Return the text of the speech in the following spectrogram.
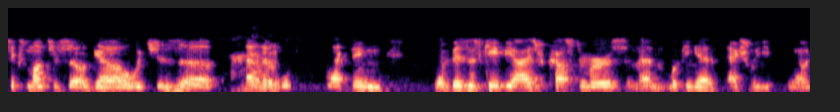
six months or so ago, which is a method of collecting you know, business KPIs for customers and then looking at actually you know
